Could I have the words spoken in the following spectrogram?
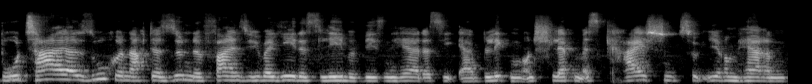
brutaler Suche nach der Sünde fallen sie über jedes Lebewesen her, das sie erblicken und schleppen es kreischend zu ihrem Herrn,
